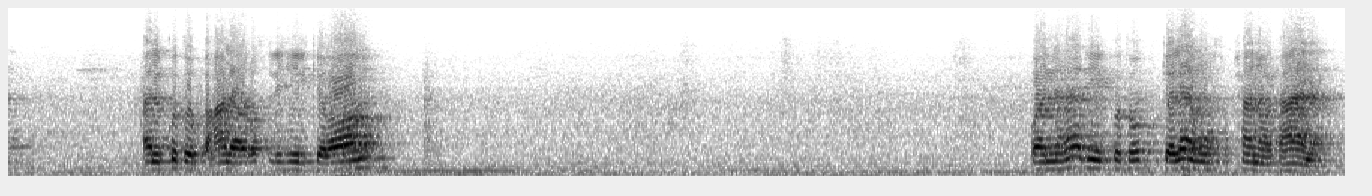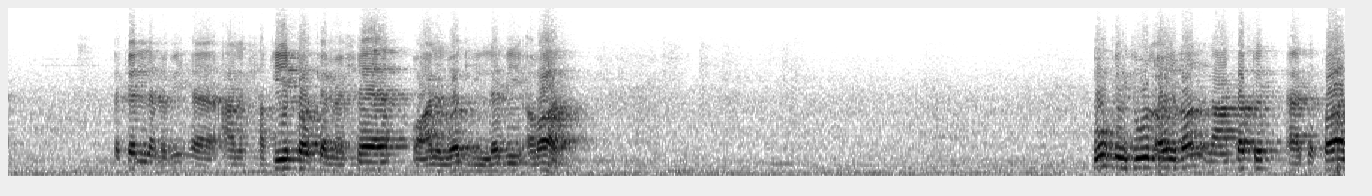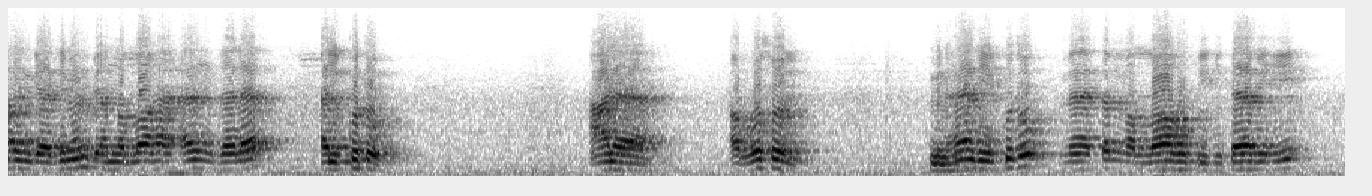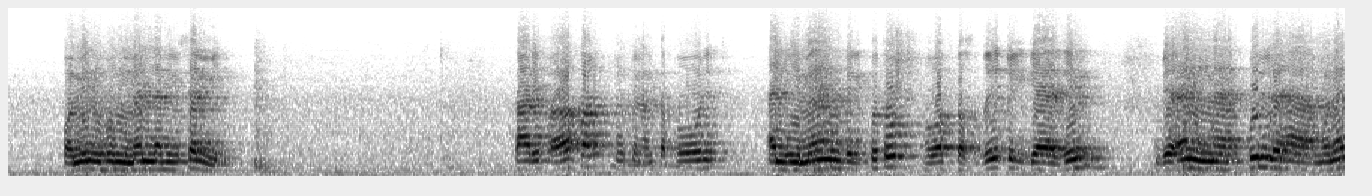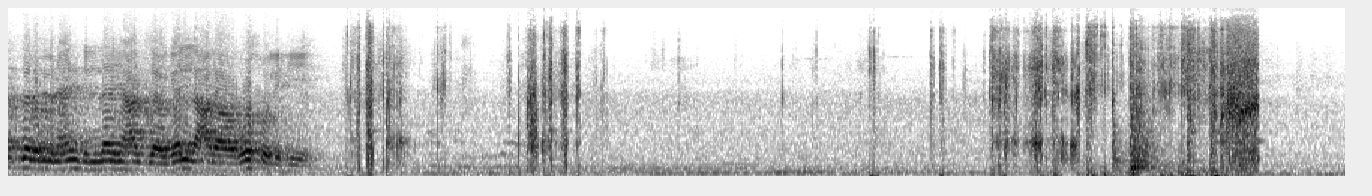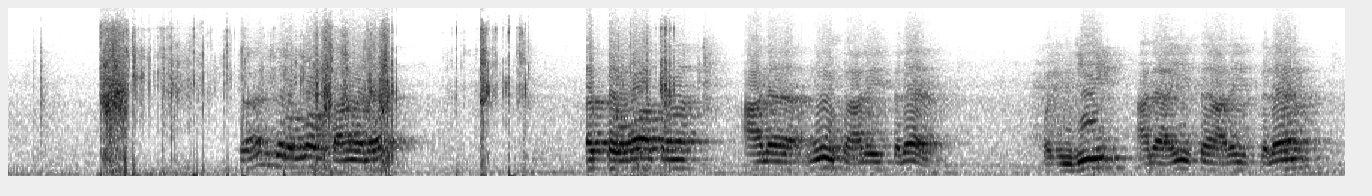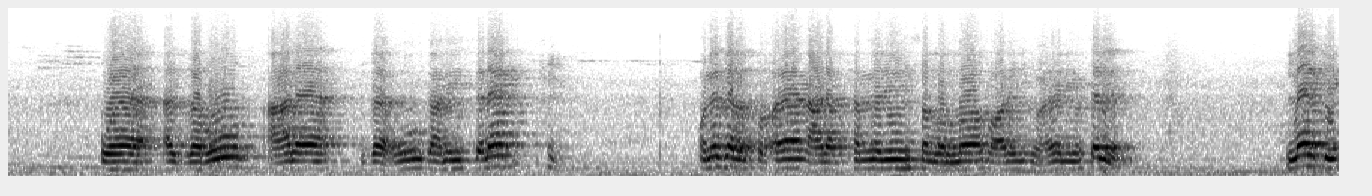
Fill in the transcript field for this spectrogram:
الكتب على رسله الكرام وأن هذه الكتب كلامه سبحانه وتعالى. تكلم بها على الحقيقة كما شاء وعلى الوجه الذي أراد. ممكن تقول أيضا نعتقد اعتقادا جازما بأن الله أنزل الكتب على الرسل من هذه الكتب ما تم الله في كتابه ومنهم من لم يسمي تعريف آخر ممكن أن تقول الإيمان بالكتب هو التصديق الجازم بأن كلها منزل من عند الله عز وجل على رسله. فأنزل الله تعالى التوراة على موسى عليه السلام والإنجيل على عيسى عليه السلام والزبور على داود عليه السلام. ونزل القرآن على محمد صلى الله عليه وآله وسلم. لكن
